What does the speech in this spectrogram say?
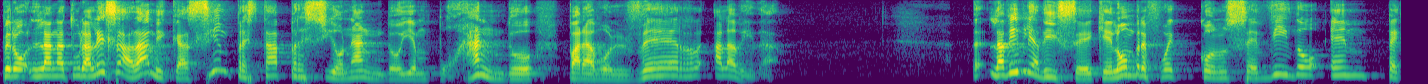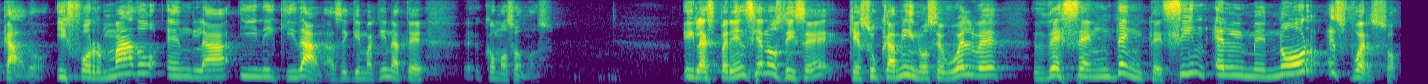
Pero la naturaleza adámica siempre está presionando y empujando para volver a la vida. La Biblia dice que el hombre fue concebido en pecado y formado en la iniquidad. Así que imagínate eh, cómo somos. Y la experiencia nos dice que su camino se vuelve descendente sin el menor esfuerzo.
